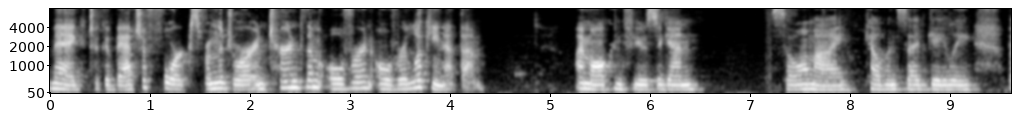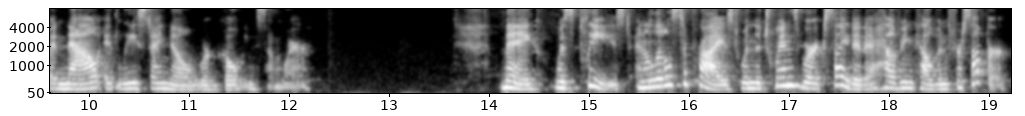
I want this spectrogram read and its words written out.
Meg took a batch of forks from the drawer and turned them over and over, looking at them. I'm all confused again. So am I, Calvin said gaily. But now at least I know we're going somewhere. Meg was pleased and a little surprised when the twins were excited at having Calvin for supper.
